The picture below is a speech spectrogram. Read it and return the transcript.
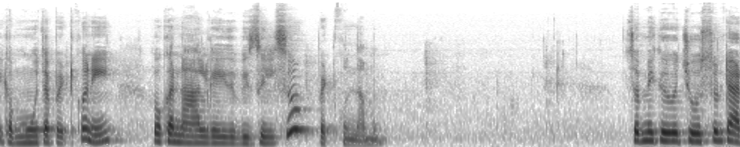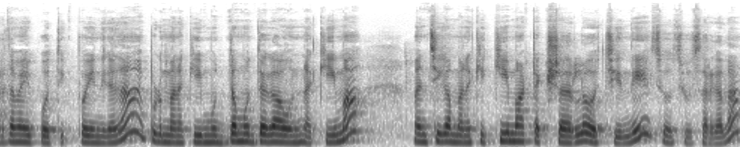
ఇక మూత పెట్టుకొని ఒక నాలుగైదు విజిల్స్ పెట్టుకుందాము. సో మీకు చూస్తుంటే అర్థమైపోతి పోయింది కదా? ఇప్పుడు మనకి ముద్ద ముద్దగా ఉన్న కీమా మంచిగా మనకి కీమా టెక్స్చర్లో వచ్చింది. సో చూసారు కదా?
